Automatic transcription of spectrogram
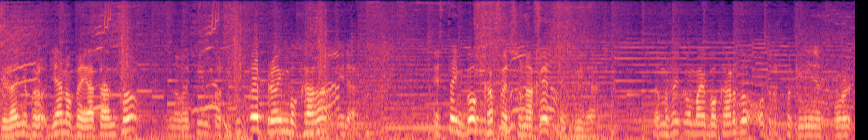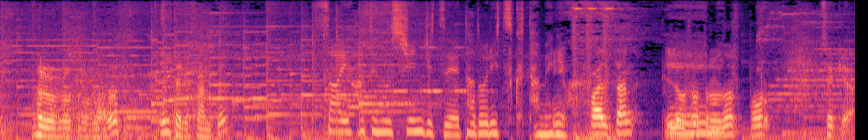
Qué daño, pero ya no pega tanto. 900. Eh, pero invocada, mira. Esta invoca personajetes, pues mira. Vemos ahí cómo ha invocado otros pequeñines por, por los otros lados. Interesante. Y faltan los otros dos por chequear.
